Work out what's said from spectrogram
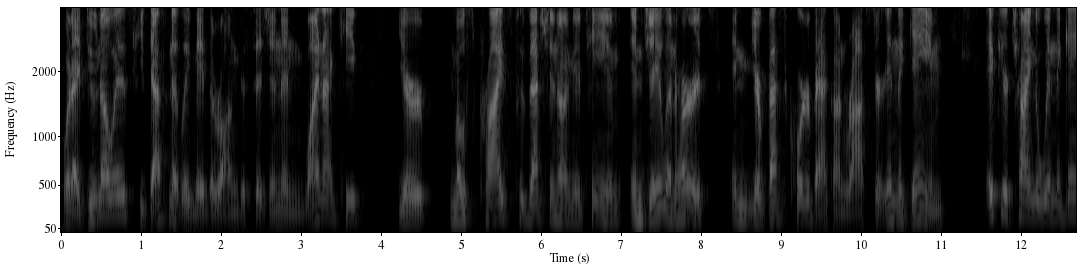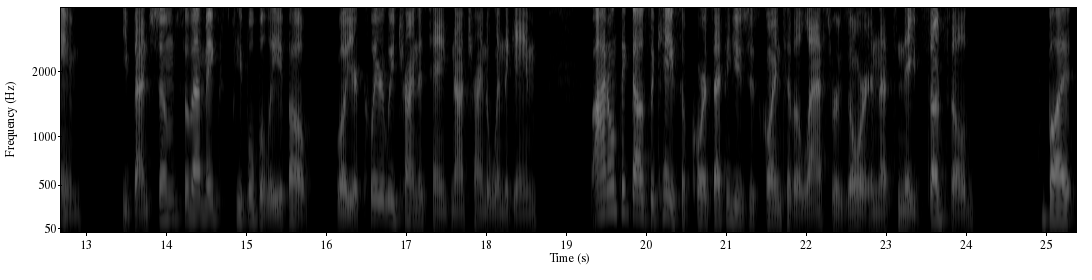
What I do know is he definitely made the wrong decision. And why not keep your most prized possession on your team in Jalen Hurts and your best quarterback on roster in the game if you're trying to win the game. He benched him, so that makes people believe, oh, well, you're clearly trying to tank, not trying to win the game. But I don't think that was the case. Of course, I think he was just going to the last resort, and that's Nate Sudfeld. But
